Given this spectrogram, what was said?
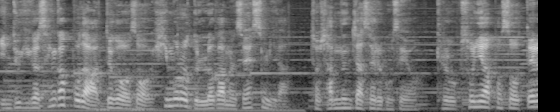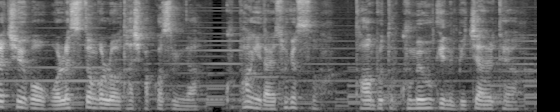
인두기가 생각보다 안 뜨거워서 힘으로 눌러가면서 했습니다. 저 잡는 자세를 보세요. 결국 손이 아파서 때려치우고 원래 쓰던 걸로 다시 바꿨습니다. 쿠팡이 날 속였어. 다음부터 구매 후기는 믿지 않을 테야.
